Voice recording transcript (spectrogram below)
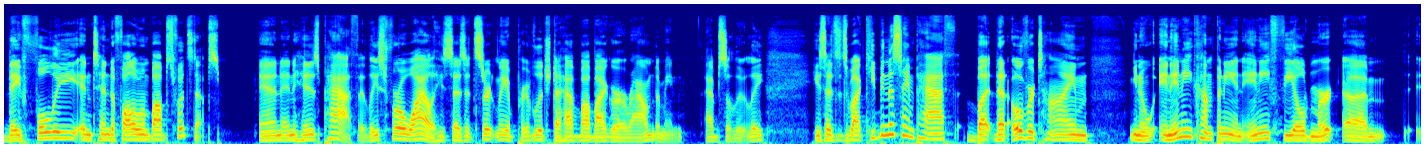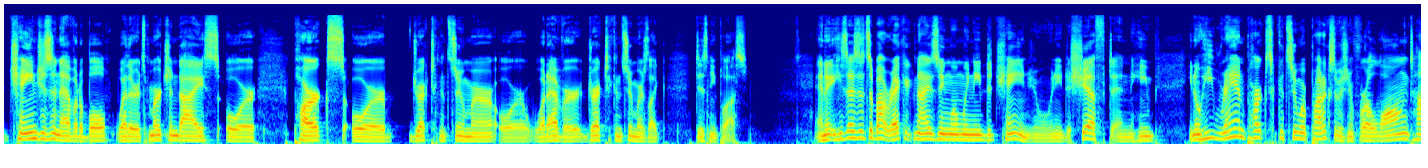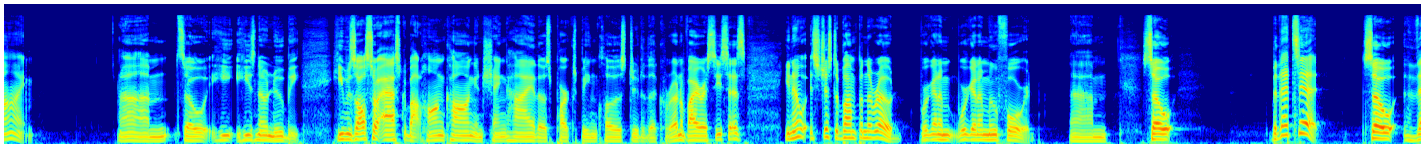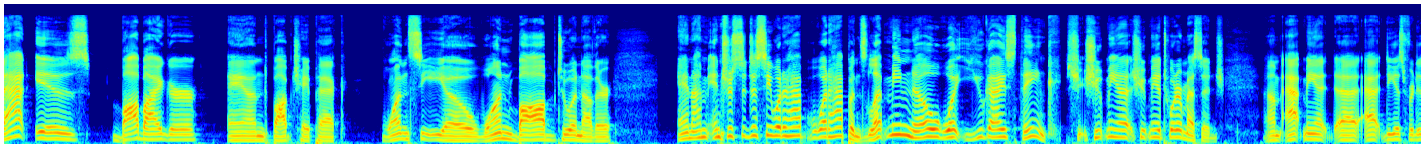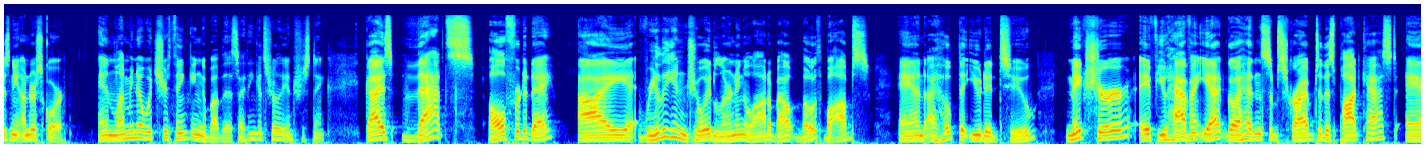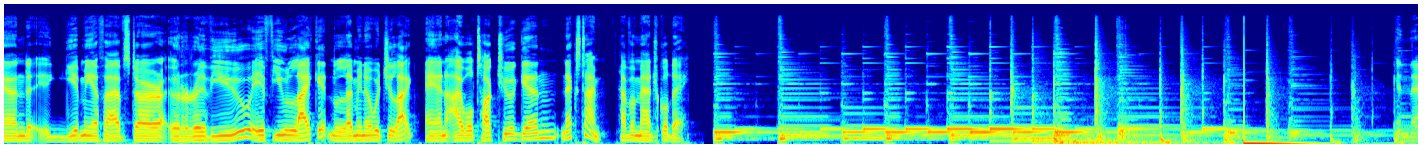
They fully intend to follow in Bob's footsteps and in his path, at least for a while. He says it's certainly a privilege to have Bob Iger around. I mean, absolutely. He says it's about keeping the same path, but that over time, you know, in any company, in any field, mer- um, change is inevitable, whether it's merchandise or parks or direct to consumer or whatever. Direct to consumer is like Disney Plus. And it, he says it's about recognizing when we need to change and when we need to shift. And he, you know, he ran Parks and Consumer Products Division for a long time. Um, so he he's no newbie. He was also asked about Hong Kong and Shanghai, those parks being closed due to the coronavirus. He says, you know, it's just a bump in the road. We're gonna we're gonna move forward. Um, so, but that's it. So that is Bob Iger and Bob Chapek one CEO, one Bob to another. And I'm interested to see what hap- what happens. Let me know what you guys think. Sh- shoot me a shoot me a Twitter message um, at me at uh, at D is for Disney underscore, and let me know what you're thinking about this. I think it's really interesting, guys. That's all for today. I really enjoyed learning a lot about both Bobs, and I hope that you did too. Make sure, if you haven't yet, go ahead and subscribe to this podcast and give me a five star review if you like it and let me know what you like. And I will talk to you again next time. Have a magical day.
